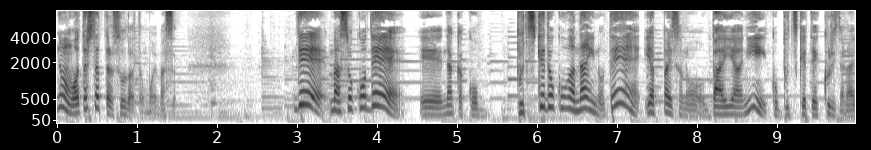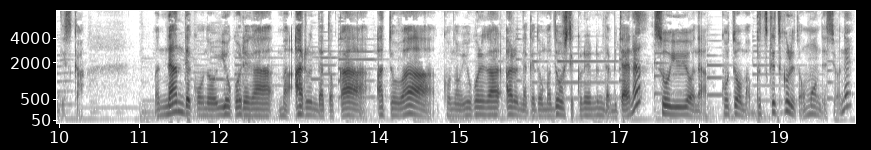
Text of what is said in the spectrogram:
でも私だったらそうだと思います。で、まあそこで、えー、なんかこう、ぶつけどこがないので、やっぱりそのバイヤーにこうぶつけてくるじゃないですか。まあ、なんでこの汚れが、まあ、あるんだとか、あとは、この汚れがあるんだけど、まあ、どうしてくれるんだみたいな、そういうようなことを、まあ、ぶつけてくると思うんですよね。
